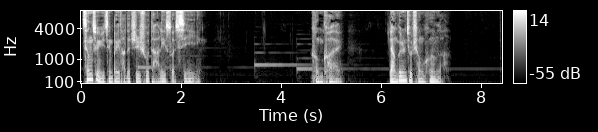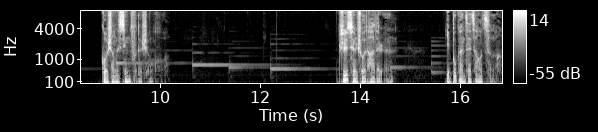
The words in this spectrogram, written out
将军已经被他的知书达理所吸引。很快，两个人就成婚了。过上了幸福的生活。之前说他的人，也不敢再造次了。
